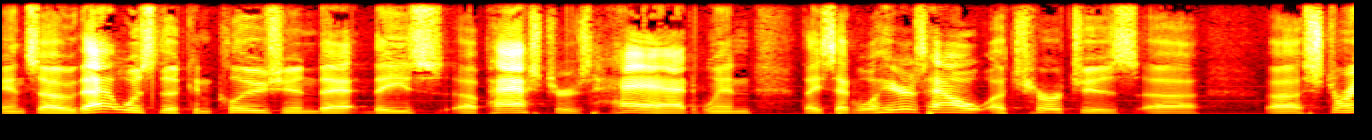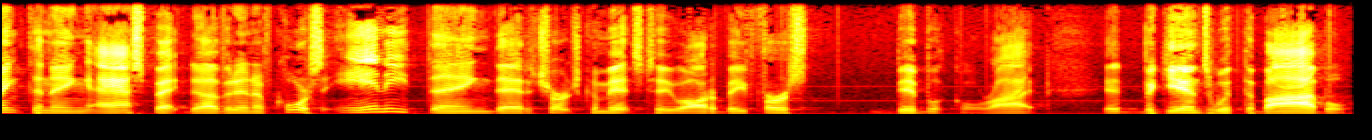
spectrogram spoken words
And so that was the conclusion that these uh, pastors had when they said, well, here's how a church's uh, uh, strengthening aspect of it. And of course, anything that a church commits to ought to be first biblical, right? It begins with the Bible.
